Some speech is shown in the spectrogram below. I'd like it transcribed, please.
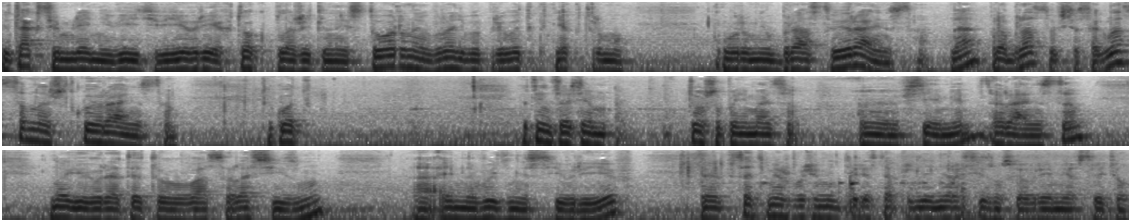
Итак, стремление видеть в евреях только положительные стороны вроде бы приводит к некоторому уровню братства и равенства. Да? Про братство все согласны со мной, что такое равенство. Так вот, это не совсем то, что понимается э, всеми, равенство. Многие говорят, это у вас расизм, а именно выделенность евреев. Э, кстати, между прочим, интересное определение расизма в свое время я встретил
